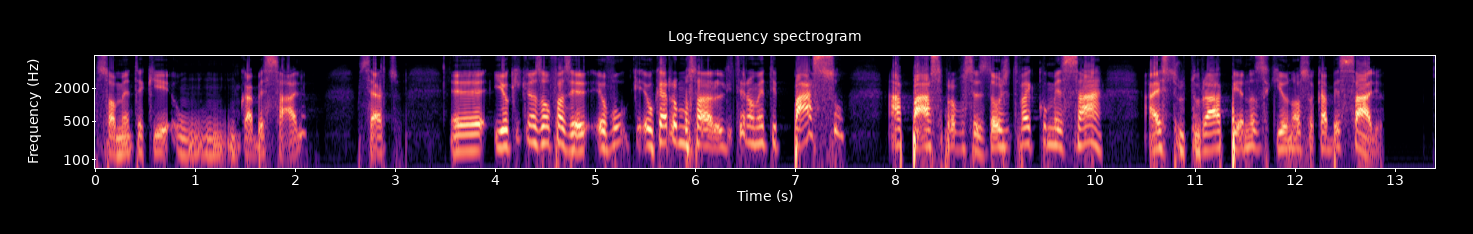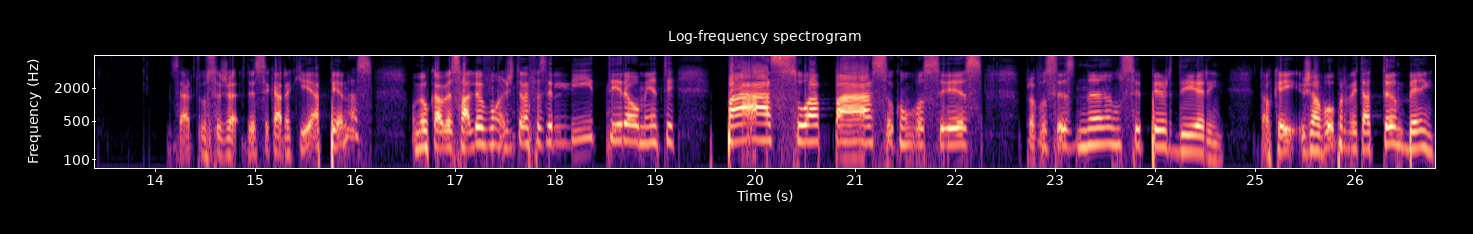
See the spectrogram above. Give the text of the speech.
somente aqui um, um cabeçalho, certo? É, e o que, que nós vamos fazer? Eu, vou, eu quero mostrar literalmente passo a passo para vocês. Então a gente vai começar a estruturar apenas aqui o nosso cabeçalho. Certo? Ou seja, desse cara aqui é apenas o meu cabeçalho. A gente vai fazer literalmente passo a passo com vocês, para vocês não se perderem, tá ok? Já vou aproveitar também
